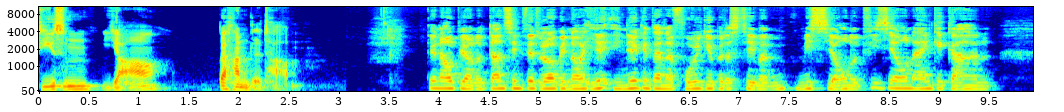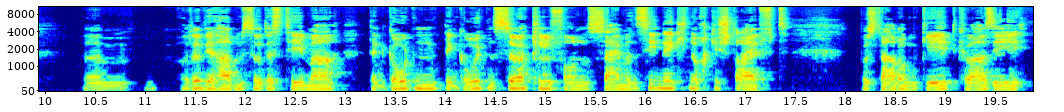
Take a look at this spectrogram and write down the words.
diesem Jahr behandelt haben. Genau, Björn. Und dann sind wir, glaube ich, noch in irgendeiner Folge über das Thema Mission und Vision eingegangen. Ähm, oder wir haben so das Thema, den Golden, den Golden Circle von Simon Sinek noch gestreift, wo es darum geht, quasi,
